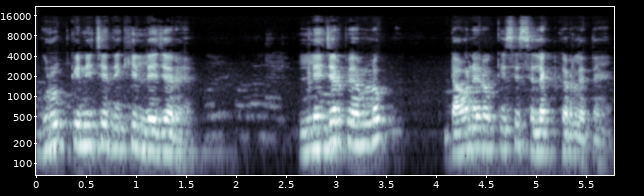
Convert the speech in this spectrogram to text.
ग्रुप के नीचे देखिए लेजर है। लेजर पे हम लोग डाउन एरो की से सेलेक्ट कर लेते हैं।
